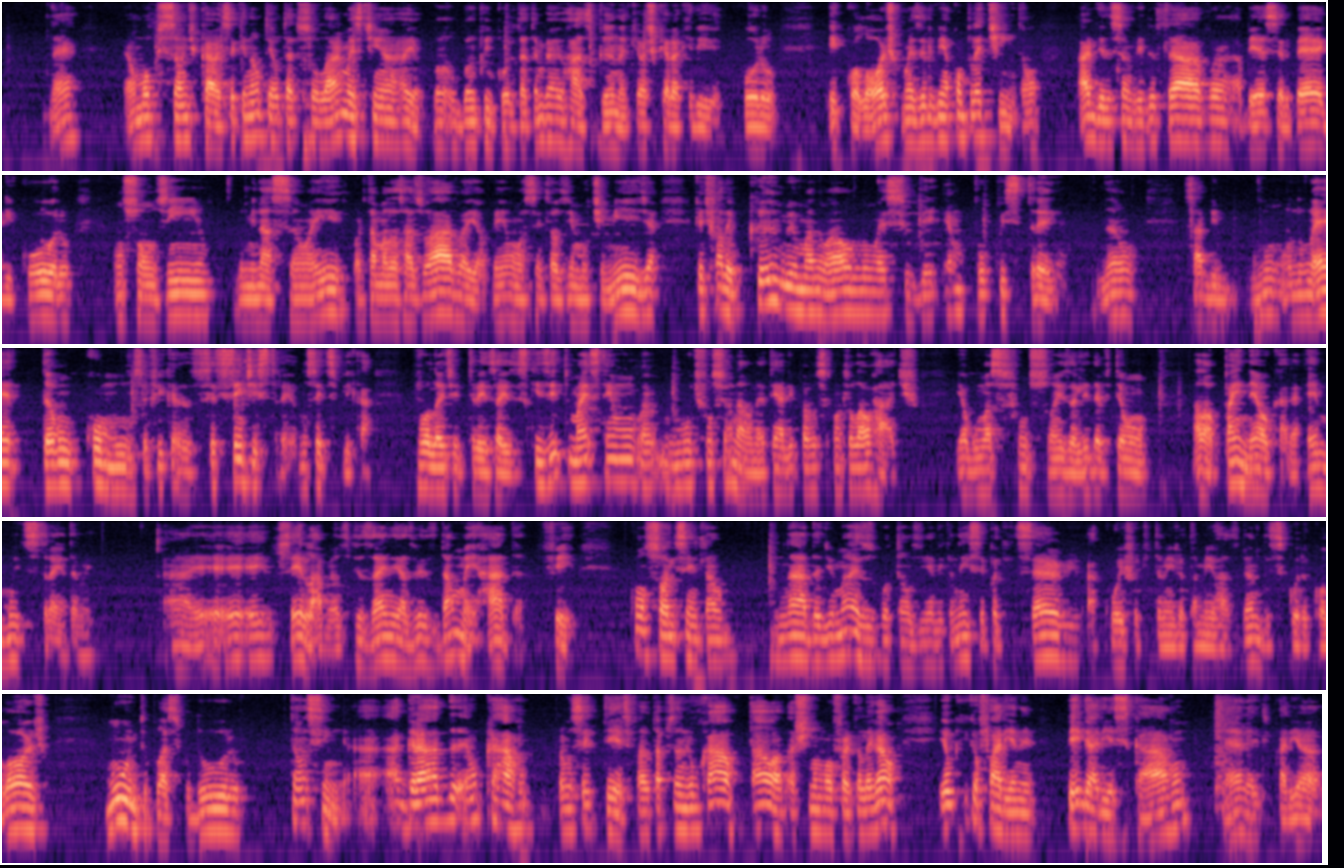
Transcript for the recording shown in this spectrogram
né? é uma opção de carro. Esse aqui não tem o teto solar, mas tinha aí, o banco em couro até meio rasgando aqui, eu acho que era aquele couro ecológico, mas ele vinha completinho. Então, ar direção vidro trava, ABS airbag, couro, um sonzinho, iluminação aí, porta-malas razoável, aí ó, vem uma centralzinha multimídia. Que eu te falei, o câmbio manual num SUV é um pouco estranho. Não, sabe, não, não é tão comum, você fica, você se sente estranho, não sei te explicar volante de três aí esquisito, mas tem um, um multifuncional, né? Tem ali para você controlar o rádio. E algumas funções ali, deve ter um. Olha lá, o painel, cara, é muito estranho também. Ah, é, é, é, sei lá, meus design às vezes dá uma errada, feio. Console central, nada demais, os botãozinhos ali que eu nem sei para que serve. A coifa aqui também já está meio rasgando, desse cor ecológico. Muito plástico duro. Então, assim, agrada, é um carro, para você ter. Você fala, tá precisando de um carro, tal, achando uma oferta legal. Eu, o que, que eu faria, né? Pegaria esse carro, né? Ficaria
